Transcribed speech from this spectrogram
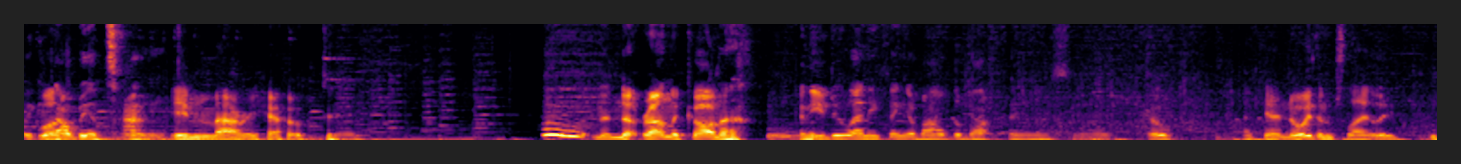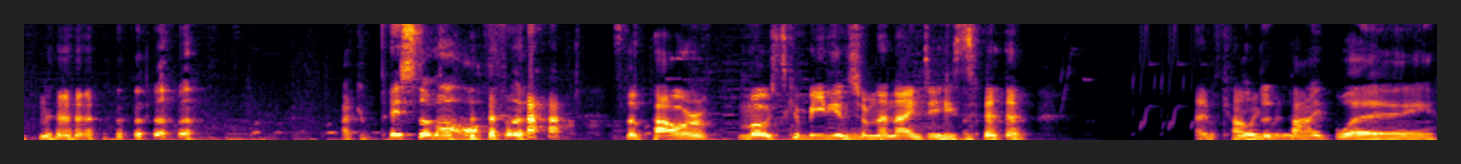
It can Well- now be a tank. in Mario. And the nut round the corner. Can you do anything about the black things? Oh, I can annoy them slightly. I can piss them off. It's the power of most comedians from the 90s. I'm coming Flooded pipeway.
